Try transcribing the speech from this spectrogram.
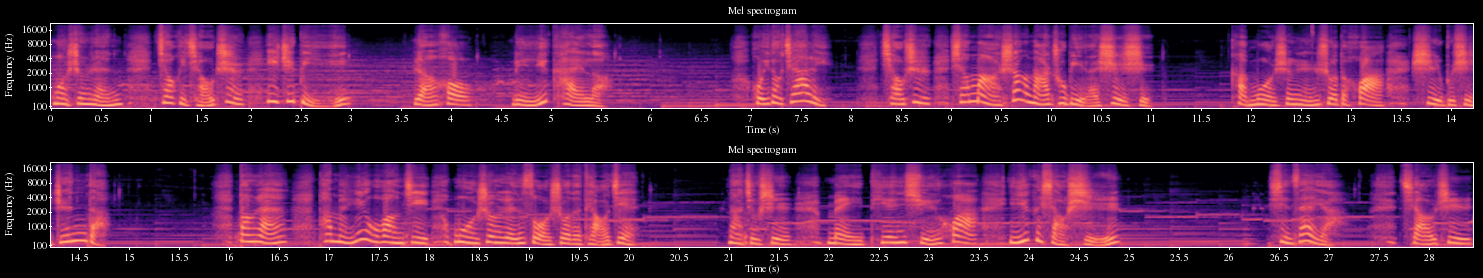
陌生人交给乔治一支笔，然后。离开了。回到家里，乔治想马上拿出笔来试试，看陌生人说的话是不是真的。当然，他没有忘记陌生人所说的条件，那就是每天学画一个小时。现在呀，乔治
